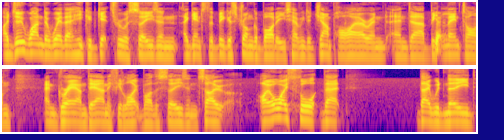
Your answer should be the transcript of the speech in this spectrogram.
I do wonder whether he could get through a season against the bigger, stronger bodies, having to jump higher and and uh, be yep. lent on and ground down, if you like, by the season. So I always thought that they would need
